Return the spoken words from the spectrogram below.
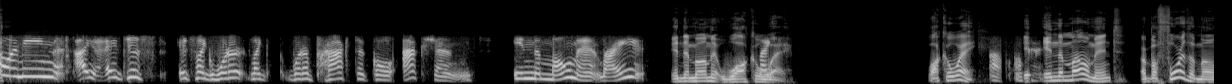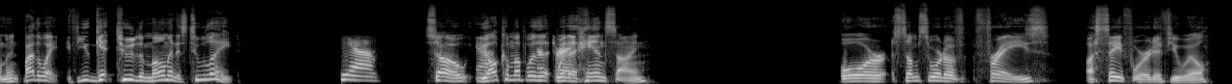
I mean, I, I just, it's like, what are, like, what are practical actions in the moment, right? In the moment, walk Like- away. Walk away. Oh, okay. In the moment or before the moment, by the way, if you get to the moment, it's too late. yeah. So Yeah, y'all come up with a, that's with a hand sign or some sort of phrase, a safe word, if you will.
